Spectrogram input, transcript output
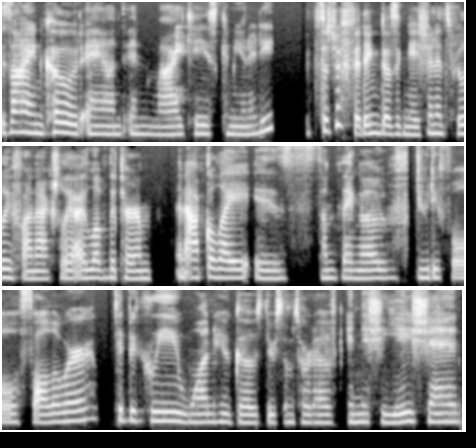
design, code, and in my case, community. It's such a fitting designation. It's really fun, actually. I love the term. An acolyte is something of dutiful follower, typically one who goes through some sort of initiation,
